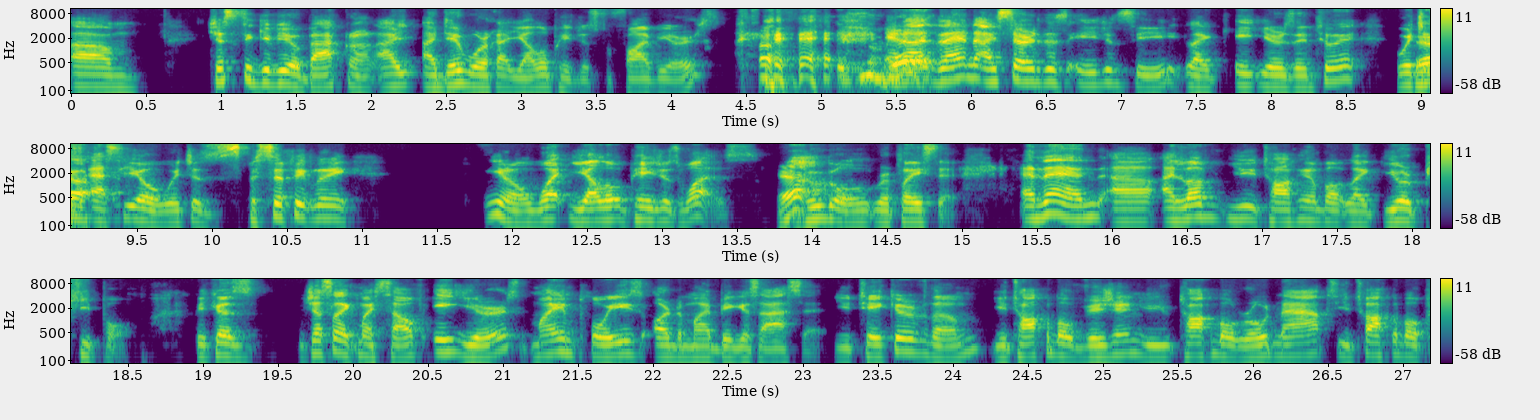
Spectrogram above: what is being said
um just to give you a background, I, I did work at Yellow Pages for five years. and I, then I started this agency like eight years into it, which yeah. is SEO, which is specifically, you know, what Yellow Pages was. Yeah. Google replaced it. And then uh, I love you talking about like your people because just like myself, eight years, my employees are my biggest asset. You take care of them. You talk about vision. You talk about roadmaps. You talk about,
